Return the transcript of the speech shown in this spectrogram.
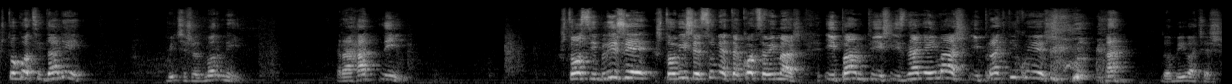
Što god si dalje, bit ćeš odmorniji, rahatniji, Što si bliže, što više sunneta kod sebe imaš i pamtiš i znanja imaš i praktikuješ, a, dobivat ćeš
